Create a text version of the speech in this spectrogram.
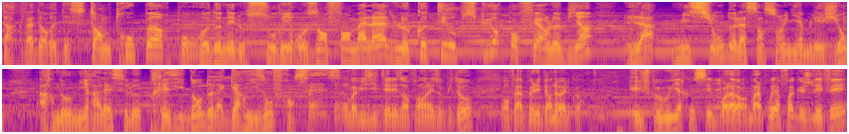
Dark Vador et des Stormtroopers pour redonner le sourire aux enfants malades, le côté obscur pour faire le bien, la mission de la 501e Légion. Arnaud Mirales est le président de la garnison française. On va visiter les enfants dans les hôpitaux, on fait un peu les Pères Noël quoi. Et je peux vous dire que c'est pour la, la première fois que je l'ai fait,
